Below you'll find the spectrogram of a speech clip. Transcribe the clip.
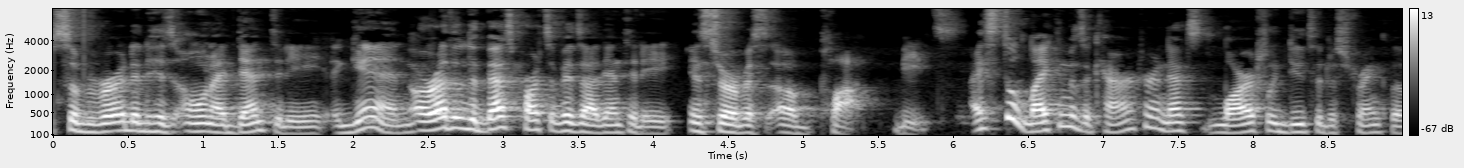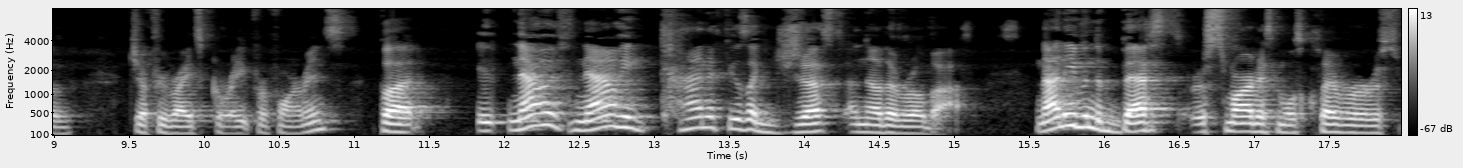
subverted his own identity again, or rather the best parts of his identity in service of plot beats. I still like him as a character, and that's largely due to the strength of Jeffrey Wright's great performance. But it, now, now he kind of feels like just another robot. Not even the best or smartest, most cleverest,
